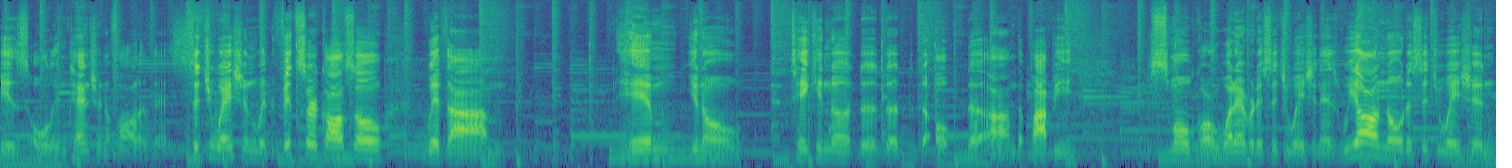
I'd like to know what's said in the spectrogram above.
his whole intention of all of this. Situation with Hvitserk also, with um, him, you know, taking the the the, the, the um the poppy smoke or whatever the situation is. We all know the situation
